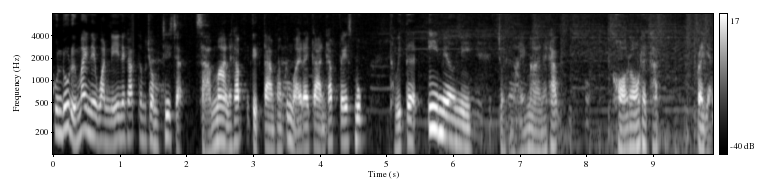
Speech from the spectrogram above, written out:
คุณรู้หรือไม่ในวันนี้นะครับท่านผู้ชมที่จะสามารถนะครับติดตามความเคลื่อนไหวรายการครับ Facebook Twitter อีเมลมีจดหมายมานะครับ ขอร้องเถอะครับ ประหยัด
